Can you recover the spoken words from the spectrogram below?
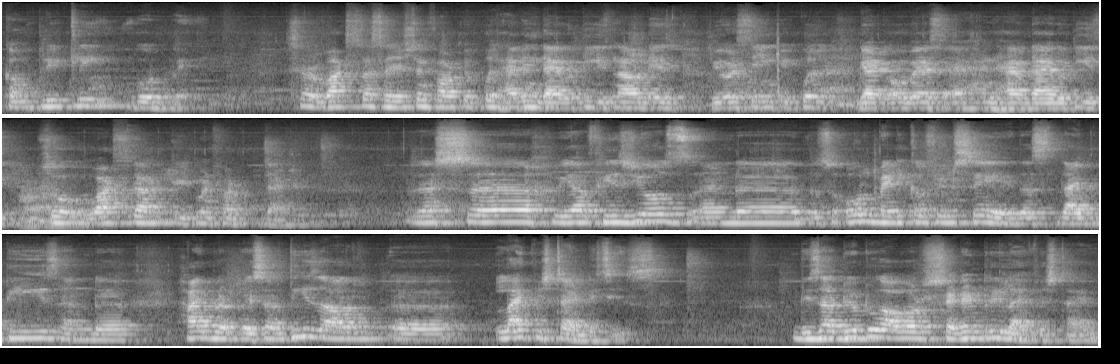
completely good way. Sir, what's the suggestion for people having diabetes nowadays? We were seeing people get obese and have diabetes. So, what's the treatment for that? Yes, uh, we are physios, and uh, all medical fields say this diabetes and uh, high blood pressure. These are uh, lifestyle disease. These are due to our sedentary lifestyle.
